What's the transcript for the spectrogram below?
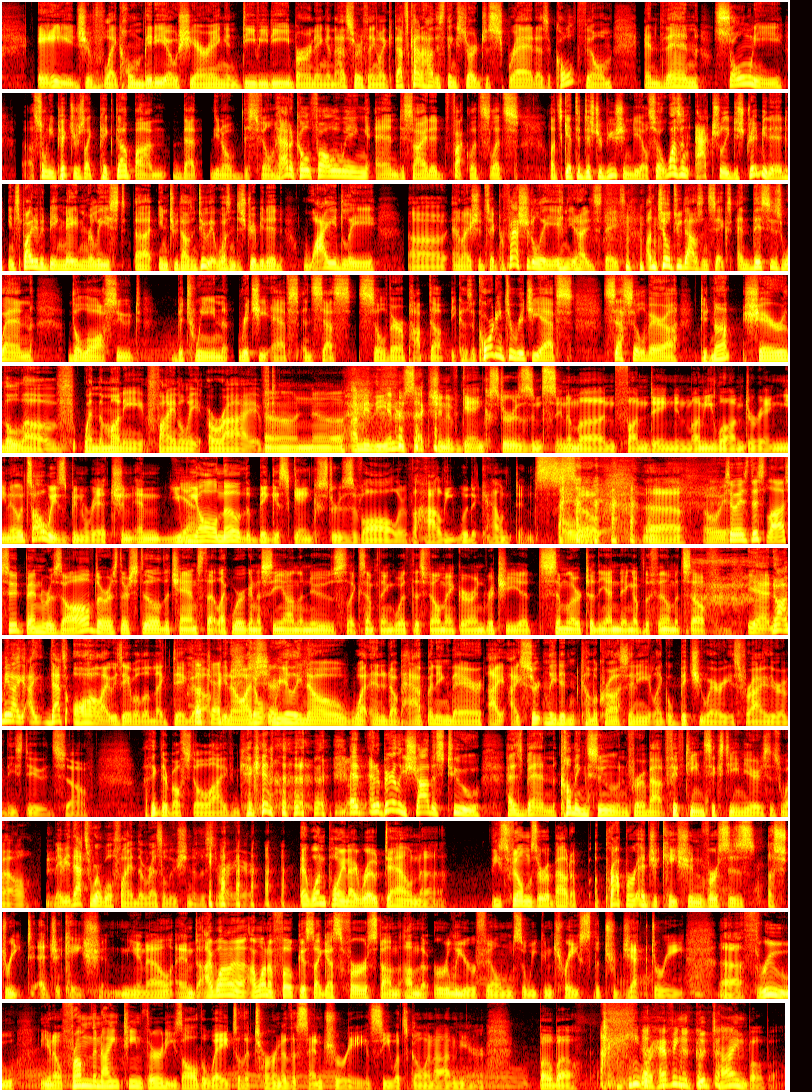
age of like home video sharing and DVD burning and that sort of thing. Like that's kind of how this thing started to spread as a cult film. And then Sony uh, Sony Pictures like picked up on that, you know, this film had a cult following and decided, fuck, let's let's let's get the distribution deal. So it wasn't actually distributed, in spite of it being made and released uh, in 2002. It wasn't distributed widely. Uh, and I should say professionally in the United States until 2006. And this is when the lawsuit between Richie F's and Cess Silvera popped up because according to Richie F's, Cess Silvera did not share the love when the money finally arrived. Oh no. I mean the intersection of gangsters and cinema and funding and money laundering, you know, it's always been rich and and you, yeah. we all know the biggest gangsters of all are the Hollywood accountants. Oh, so yeah. Uh, oh yeah. So has this lawsuit been resolved or is there still the chance that like we're going to see on the news like something with this filmmaker and Richie it's similar to the ending of the film itself. Yeah, no, I mean, I, I that's all I was able to like dig up. Okay, you know, I don't sure. really know what ended up happening there. I, I certainly didn't come across any like obituaries for either of these dudes. So I think they're both still alive and kicking. and, and apparently, Shottas 2 has been coming soon for about 15, 16 years as well. Maybe that's where we'll find the resolution of the story here. At one point, I wrote down uh, these films are about a, a, proper education versus a street education, you know. And I wanna I wanna focus, I guess, first on on the earlier films, so we can trace the trajectory uh, through, you know, from the 1930s all the way to the turn of the century. See what's going on here, Bobo. We're having a good time, Bobo.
